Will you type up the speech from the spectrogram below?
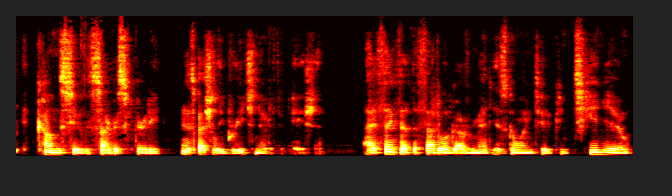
it comes to cybersecurity and especially breach notification. I think that the federal government is going to continue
